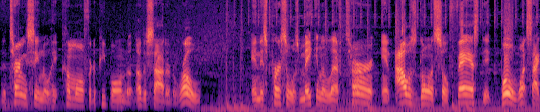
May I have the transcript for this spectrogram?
the turning signal had come on for the people on the other side of the road and this person was making a left turn and I was going so fast that boom once I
